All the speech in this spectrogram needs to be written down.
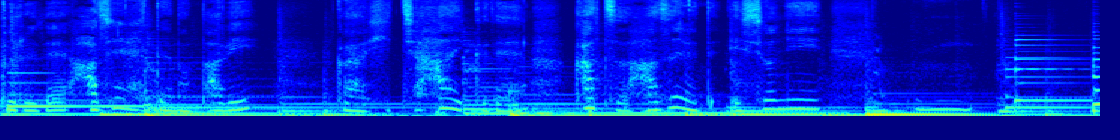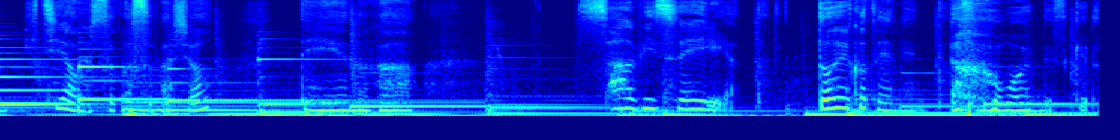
プルで初めての旅がヒッチハイクでかつ初めて一緒に、うん、一夜を過ごす場所っていうのがサービスエリアってどういうことやねんって思うんですけど。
